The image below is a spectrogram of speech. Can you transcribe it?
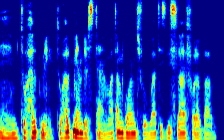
um, to help me, to help me understand what I'm going through, what is this life all about.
